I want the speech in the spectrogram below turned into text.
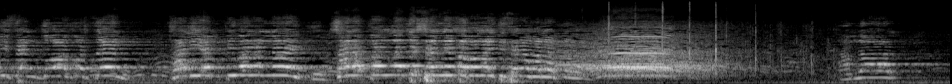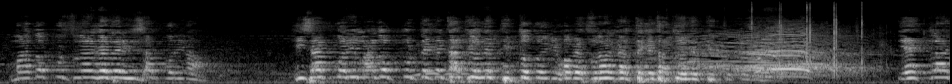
দিচ্ছেন দোয়া করছেন, খালি এমপি বানান নাই, সারা বাংলাদেশের নেতা বানাই দিচ্ছেন আমার আপনারা। আমরা মাধবপুর সোনারঘাটের হিসাব করি না। হিসাব করি মাধবপুর থেকে জাতীয় নেতৃত্ব তৈরি হবে সোনারঘাট থেকে জাতীয় নেতৃত্ব। এক লাখ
